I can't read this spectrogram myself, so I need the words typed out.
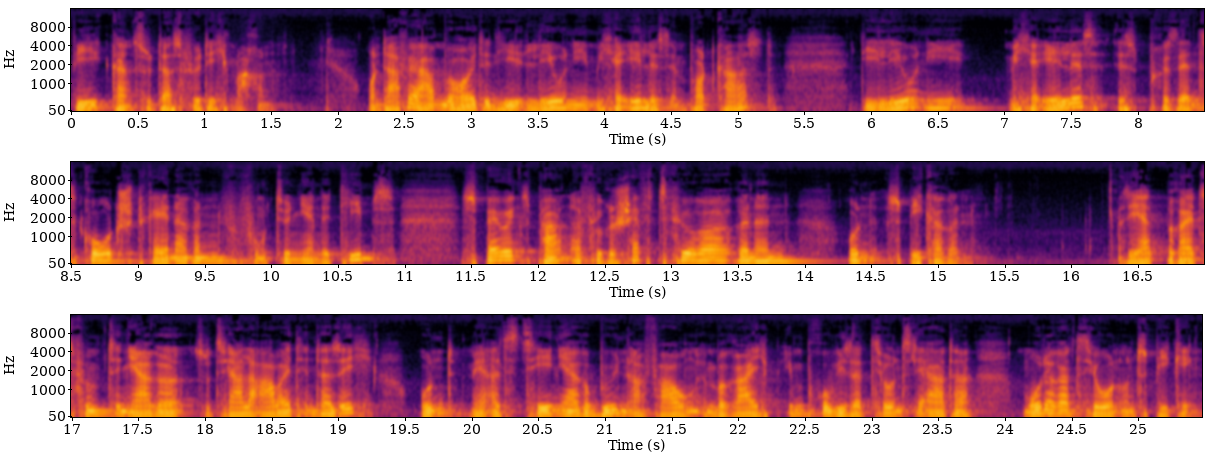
wie kannst du das für dich machen? Und dafür haben wir heute die Leonie Michaelis im Podcast. Die Leonie Michaelis ist Präsenzcoach, Trainerin für funktionierende Teams, Sparingspartner für Geschäftsführerinnen und Speakerin. Sie hat bereits 15 Jahre soziale Arbeit hinter sich und mehr als 10 Jahre Bühnenerfahrung im Bereich Improvisationstheater, Moderation und Speaking.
